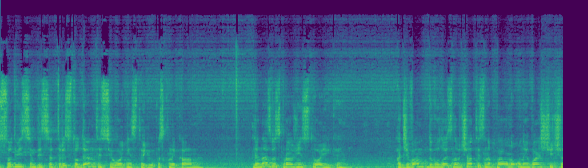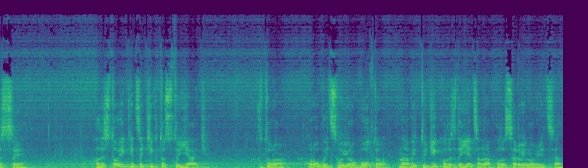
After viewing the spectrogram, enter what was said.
683 студенти сьогодні стають випускниками. Для нас ви справжні стоїки, адже вам довелось навчатись, напевно, у найважчі часи. Але стоїки це ті, хто стоять, хто робить свою роботу навіть тоді, коли здається, навколо все руйнується.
